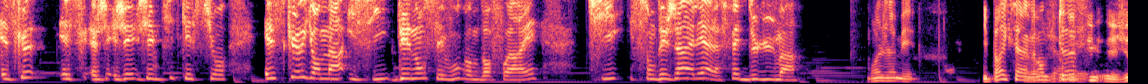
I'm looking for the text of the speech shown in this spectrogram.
Est-ce que, est-ce que j'ai- j'ai j'ai une petite question. Est-ce qu'il y en a ici, dénoncez-vous, bande d'enfoirés, qui sont déjà allés à la fête de l'UMA Moi, jamais. Il paraît que c'est la Alors, grande j'aurais teuf. pu- je-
